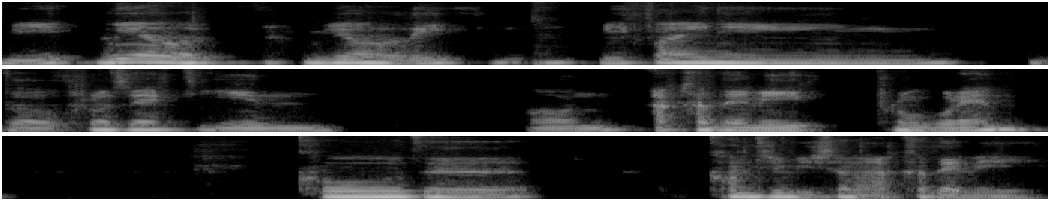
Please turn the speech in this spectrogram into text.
we, are we are refining the project in an academic program called uh, Contribution Academy.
